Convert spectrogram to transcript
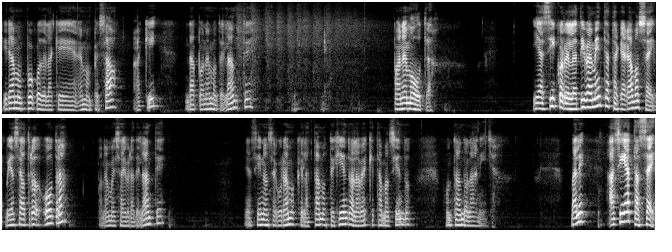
tiramos un poco de la que hemos empezado aquí la ponemos delante. Ponemos otra. Y así correlativamente hasta que hagamos 6 voy a hacer otro, otra. Ponemos esa hebra delante. Y así nos aseguramos que la estamos tejiendo a la vez que estamos haciendo juntando la anilla vale así hasta 6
